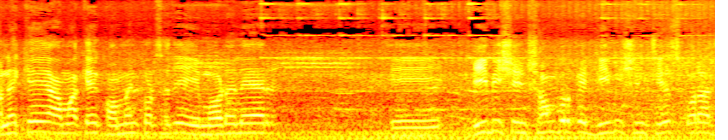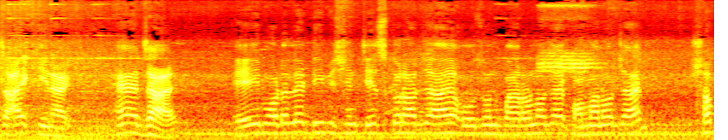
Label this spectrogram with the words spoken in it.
অনেকে আমাকে কমেন্ট করছে যে এই মডেলের ডিভিশন সম্পর্কে ডিভিশন চেঞ্জ করা যায় কি না হ্যাঁ যায়। এই মডেলের ডিভিশন চেঞ্জ করা যায়, ওজন বাড়ানো যায়, কমানো যায় সব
